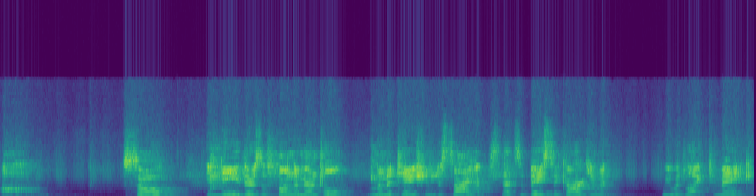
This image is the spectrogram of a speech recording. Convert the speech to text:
Um, so Indeed, there's a fundamental limitation to science. That's a basic argument we would like to make.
